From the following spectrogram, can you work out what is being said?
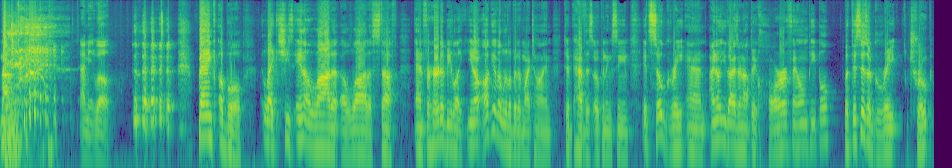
not I mean, well, bankable. Like she's in a lot of a lot of stuff. And for her to be like, you know, I'll give a little bit of my time to have this opening scene. It's so great. And I know you guys are not big horror film people, but this is a great trope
